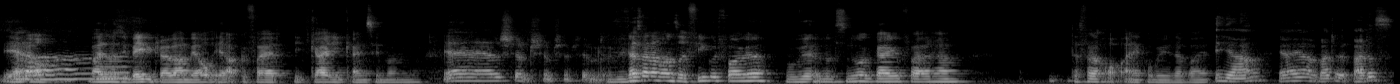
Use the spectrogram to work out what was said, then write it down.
wir ja. haben ja auch, bei sowas wie Baby Driver haben wir auch eher abgefeiert, wie geil die kleinen Szenen waren. So. Ja, ja, ja, das stimmt, stimmt, stimmt, stimmt. Was war nochmal unsere Feelgood-Folge, wo wir uns nur geil gefeiert haben? Das war doch auch eine Komödie dabei. Ja, ja, ja, warte, war das?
